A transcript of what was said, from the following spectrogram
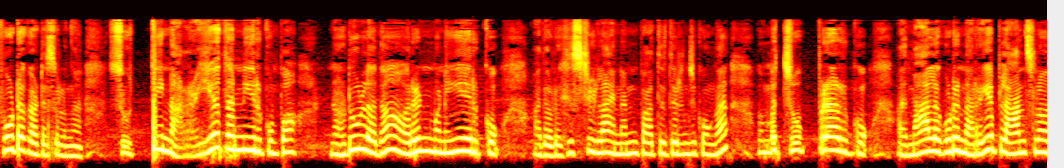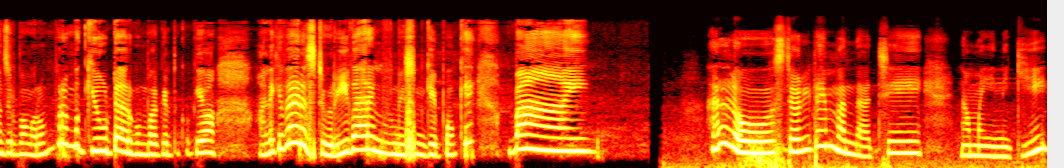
ஃபோட்டோ காட்ட சொல்லுங்கள் சுற்றி நிறைய தண்ணி இருக்கும்ப்பா நடுவில் தான் அரண்மனையே இருக்கும். அதோட ஹிஸ்ட்ரிலாம் என்னென்னு பார்த்து தெரிஞ்சுக்கோங்க. ரொம்ப சூப்பராக இருக்கும். அது மேலே கூட நிறைய பிளான்ஸ்லாம் வச்சுருப்பாங்க. ரொம்ப ரொம்ப க்யூட்டாக இருக்கும் பார்க்குறதுக்கு ஓகேவா? நாளைக்கு வேறு ஸ்டோரி வேறு இன்ஃபர்மேஷன் கேட்போம் okay? Bye hello story time வந்தாச்சே. நம்ம இன்னைக்கு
